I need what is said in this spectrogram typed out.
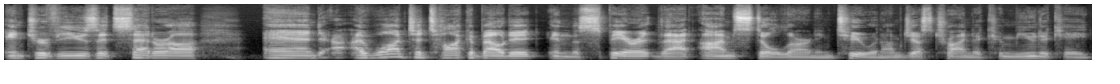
interviews etc and I want to talk about it in the spirit that I'm still learning too, and I'm just trying to communicate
